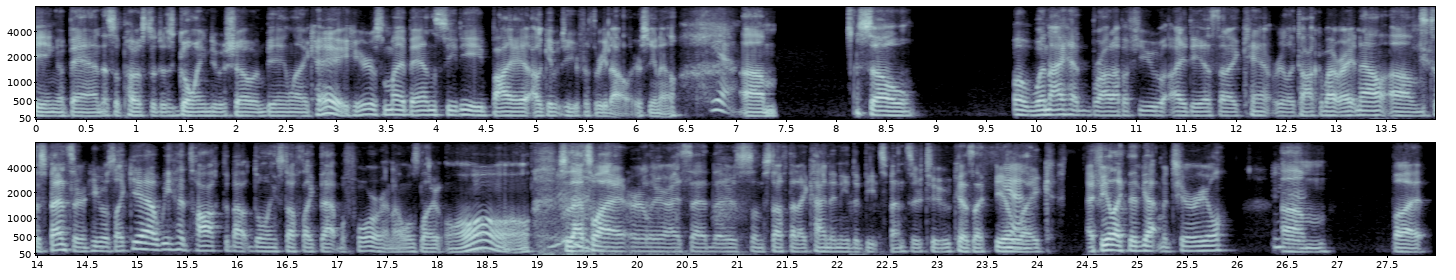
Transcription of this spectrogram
being a band as opposed to just going to a show and being like, "Hey, here's my band CD, buy it, I'll give it to you for $3." you know. Yeah. Um, so uh, when I had brought up a few ideas that I can't really talk about right now um, to Spencer, he was like, "Yeah, we had talked about doing stuff like that before," and I was like, "Oh." So that's Mm. why earlier I said there's some stuff that I kind of need to beat Spencer to because I feel Yeah. like I feel like they've got material, Mhm. um, but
